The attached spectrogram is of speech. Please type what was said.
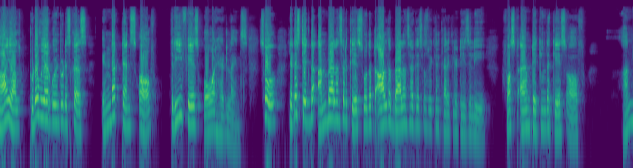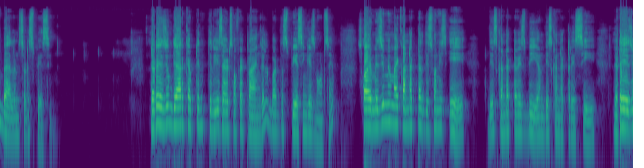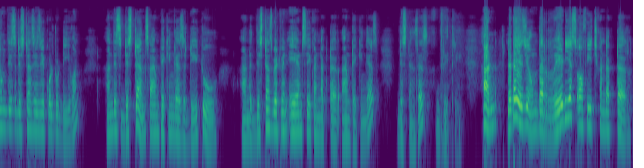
Hi all, today we are going to discuss inductance of three-phase overhead lines. So let us take the unbalanced case so that all the balanced cases we can calculate easily. First I am taking the case of unbalanced spacing. Let us assume they are kept in three sides of a triangle but the spacing is not same. So I am assuming my conductor this one is A, this conductor is B and this conductor is C. Let us assume this distance is equal to D1 and this distance I am taking as D2 and the distance between A and C conductor I am taking as distance as D3 and let us assume the radius of each conductor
